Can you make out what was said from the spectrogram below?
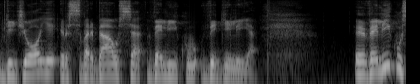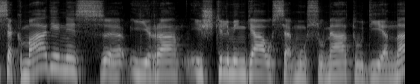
didžioji ir svarbiausia Velykų vigilija. Velykų sekmadienis yra iškilmingiausia mūsų metų diena,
